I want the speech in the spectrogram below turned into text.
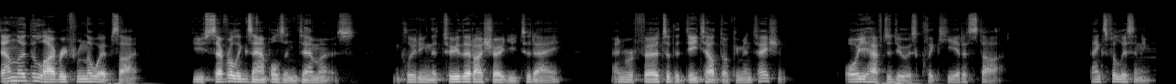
Download the library from the website, view several examples and demos, including the two that I showed you today, and refer to the detailed documentation. All you have to do is click here to start. Thanks for listening.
